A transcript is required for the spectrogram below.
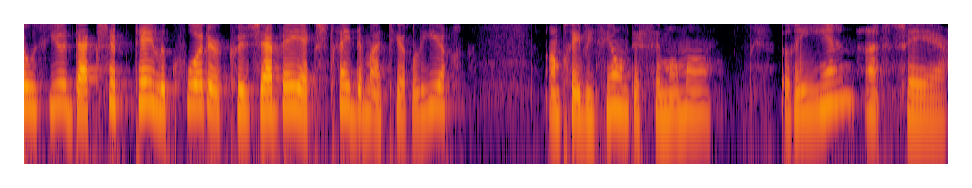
aux yeux, d'accepter le quarter que j'avais extrait de ma tirelire en prévision de ce moment. Rien à faire.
